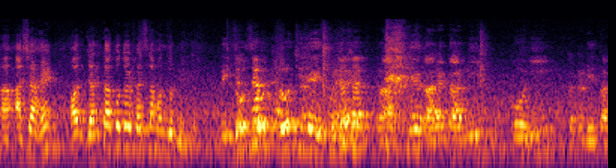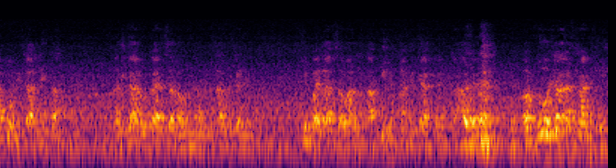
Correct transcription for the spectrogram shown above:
आशा है, और जनता को तो ये फैसला मंजूर नहीं है। दो, दो, दो चीज़ें इसमें है राष्ट्रीय कार्यकारिणी को ही कट्टर नेता को निकालने का अधिकार होता है ऐसा राहुल नार्वेकर ने ये पहला सवाल आपकी घटना में क्या कह- कहा गया है? और 2018 की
